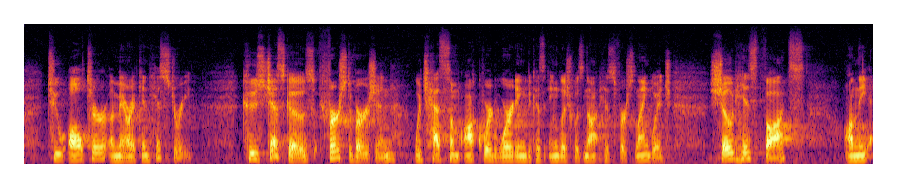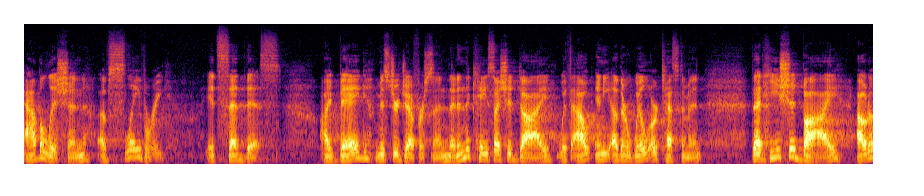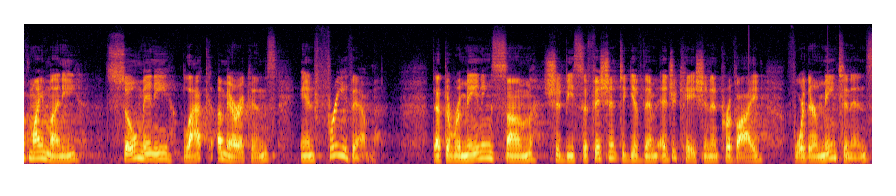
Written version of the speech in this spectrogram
to alter American history. Kosciuszko's first version which has some awkward wording because English was not his first language, showed his thoughts on the abolition of slavery. It said this I beg Mr. Jefferson that in the case I should die without any other will or testament, that he should buy out of my money so many black Americans and free them that the remaining sum should be sufficient to give them education and provide for their maintenance,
